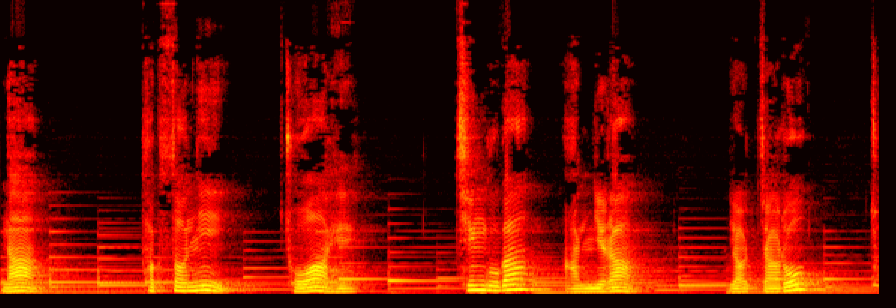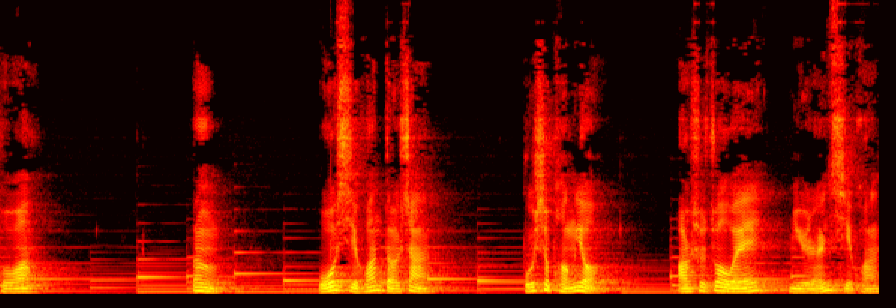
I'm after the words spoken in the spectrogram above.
나덕선이좋아해친구가아니라여자로좋아。”嗯，我喜欢德善，不是朋友，而是作为女人喜欢。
